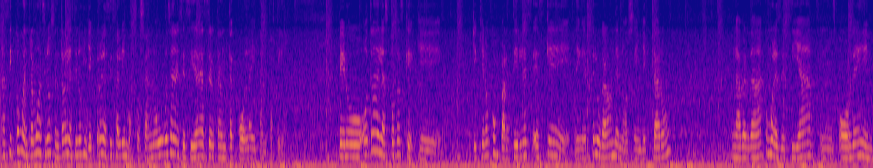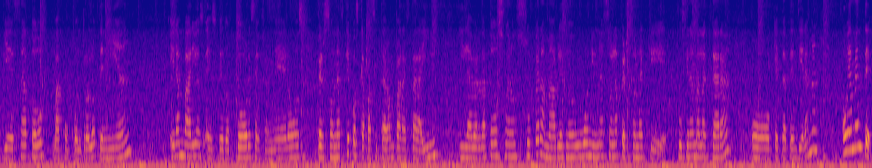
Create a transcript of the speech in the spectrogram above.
así como entramos, así nos sentaron y así nos inyectaron y así salimos. O sea, no hubo esa necesidad de hacer tanta cola y tanta fila. Pero otra de las cosas que, que, quiero compartirles es que en este lugar donde nos inyectaron, la verdad, como les decía, mm, orden, empieza, todo bajo control lo tenían. Eran varios este, doctores, enfermeros, personas que pues capacitaron para estar ahí. Y la verdad todos fueron súper amables, no hubo ni una sola persona que pusiera mala cara o que te atendiera mal. Obviamente,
